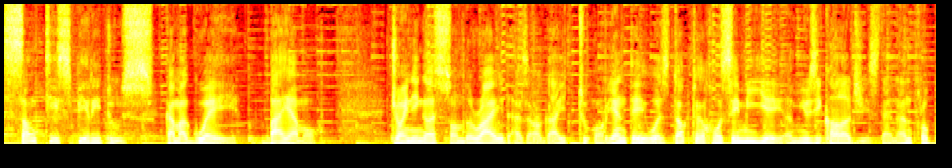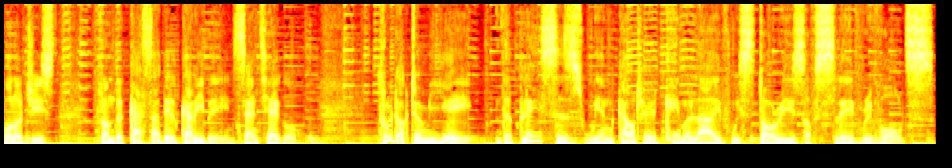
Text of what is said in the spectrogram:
Sancti Spiritus, Camagüey, Bayamo. Joining us on the ride as our guide to Oriente was Dr. Jose Millet, a musicologist and anthropologist from the Casa del Caribe in Santiago. Through Dr. Millet, the places we encountered came alive with stories of slave revolts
